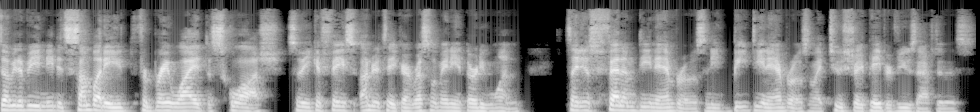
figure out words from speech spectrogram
WWE needed somebody for Bray Wyatt to squash so he could face Undertaker at WrestleMania 31. So they just fed him Dean Ambrose and he beat Dean Ambrose in like two straight pay-per-views after this.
